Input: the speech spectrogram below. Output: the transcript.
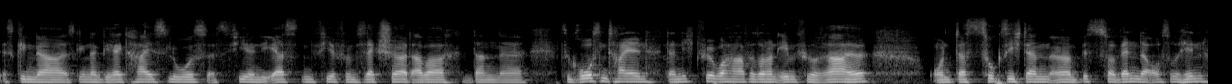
es, ging da, es ging dann direkt heiß los. Es fielen die ersten vier, fünf, sechs Shirt, aber dann äh, zu großen Teilen dann nicht für Bohave, sondern eben für Rahe. Und das zog sich dann äh, bis zur Wende auch so hin,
